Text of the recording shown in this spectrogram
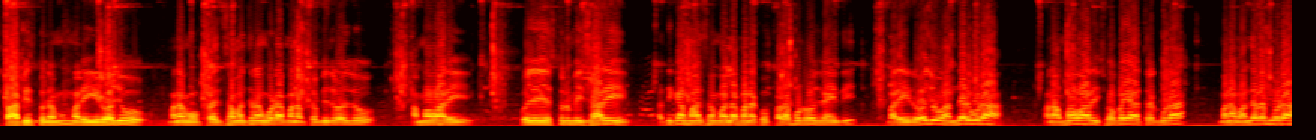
స్థాపిస్తున్నాము. మరి ఈరోజు మనము ప్రతి సంవత్సరం కూడా మనం తొమ్మిది రోజులు అమ్మవారి పూజ చేస్తున్నాం ఈసారి అధిక మాసం వల్ల మనకు పదమూడు రోజులైంది. మరి ఈరోజు అందరూ కూడా మన అమ్మవారి శోభయాత్రకు కూడా మనం అందరం కూడా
